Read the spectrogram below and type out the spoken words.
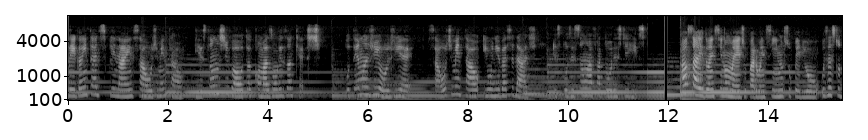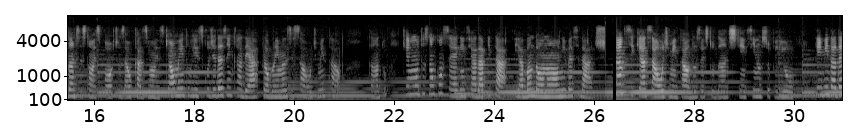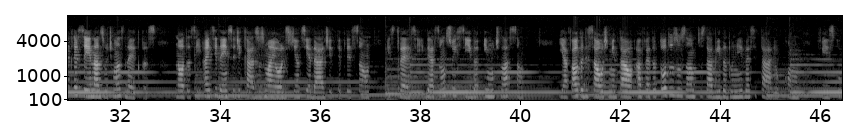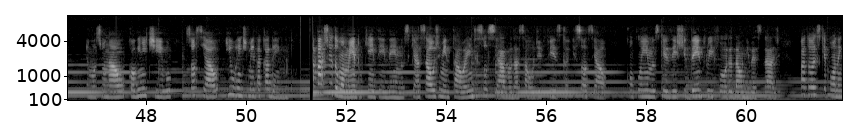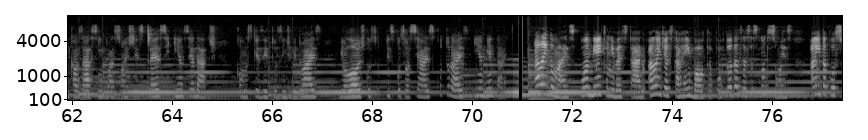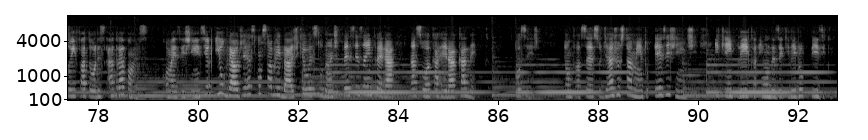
Liga Interdisciplinar em Saúde Mental e estamos de volta com mais um Lisancast. O tema de hoje é Saúde Mental e Universidade Exposição a fatores de risco. Ao sair do ensino médio para o ensino superior, os estudantes estão expostos a ocasiões que aumentam o risco de desencadear problemas de saúde mental, tanto que muitos não conseguem se adaptar e abandonam a universidade. Que a saúde mental dos estudantes de ensino superior tem vindo a decrescer nas últimas décadas. Nota-se a incidência de casos maiores de ansiedade, depressão, estresse, ideação suicida e mutilação. E a falta de saúde mental afeta todos os âmbitos da vida do universitário, como físico, emocional, cognitivo, social e o rendimento acadêmico. A partir do momento que entendemos que a saúde mental é indissociável da saúde social, concluímos que existe dentro e fora da universidade fatores que podem causar situações de estresse e ansiedade, como os quesitos individuais, biológicos, psicossociais, culturais e ambientais. Além do mais, o ambiente universitário, além de estar em volta por todas essas condições, ainda possui fatores agravantes como a exigência e o grau de responsabilidade que o estudante precisa entregar na sua carreira acadêmica. Ou seja, é um processo de ajustamento exigente e que implica em um desequilíbrio físico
